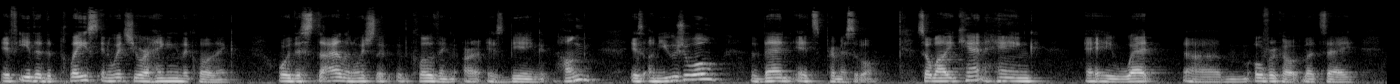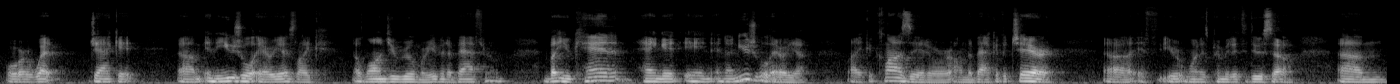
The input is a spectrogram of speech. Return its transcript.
If either the place in which you are hanging the clothing or the style in which the, clothing are, is being hung is unusual, then it's permissible. So while you can't hang a wet um, overcoat, let's say, or a wet jacket um, in the usual areas like a laundry room or even a bathroom, but you can hang it in an unusual area like a closet or on the back of a chair uh, if one is permitted to do so. Um,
